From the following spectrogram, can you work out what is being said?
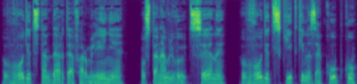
вводят стандарты оформления, устанавливают цены, вводят скидки на закупку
